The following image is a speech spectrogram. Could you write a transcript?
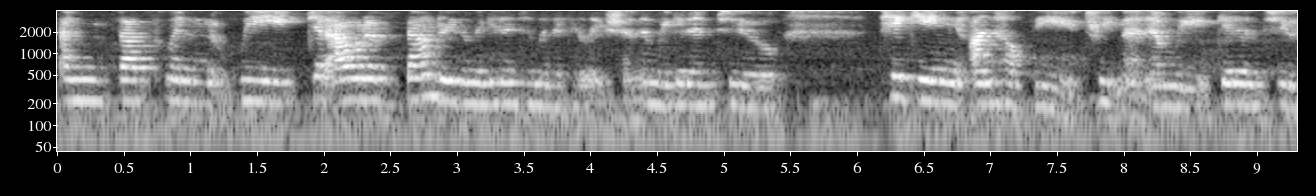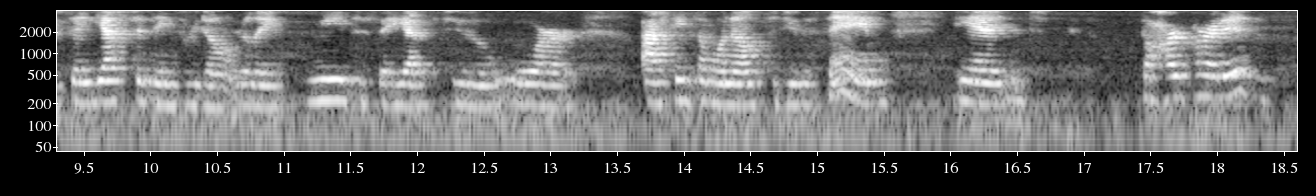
and that's when we get out of boundaries and we get into manipulation and we get into taking unhealthy treatment and we get into saying yes to things we don't really need to say yes to or asking someone else to do the same. And the hard part is, is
